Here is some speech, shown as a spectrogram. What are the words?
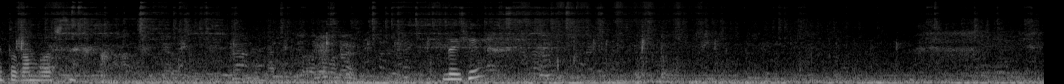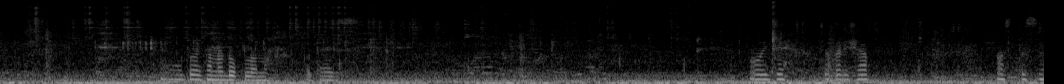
এত দাম বাড়ছে। দেখি। তো এখানে ঢুকলো না, কোথায় ওই যে চাকারি সাপ আসতেছে।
